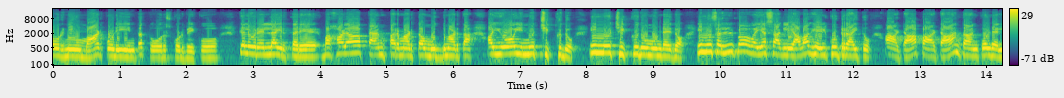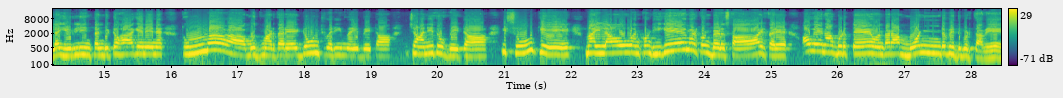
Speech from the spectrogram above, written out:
ಅವ್ರು ನೀವು ಮಾಡ್ಕೊಡಿ ಅಂತ ತೋರಿಸ್ಕೊಡ್ಬೇಕು. ಕೆಲವರೆಲ್ಲ ಇರ್ತಾರೆ, ಬಹಳ ಪ್ಯಾಂಪರ್ ಮಾಡ್ತಾ, ಮುದ್ದು ಮಾಡ್ತಾ, ಅಯ್ಯೋ, ಇನ್ನು ಚಿಕ್ಕದು ಇನ್ನು ಚಿಕ್ಕದು ಮುಂಡೆದು ಇನ್ನು ಸ್ವಲ್ಪ ವಯಸ್ಸಾಗ್ಲಿ ಯಾವಾಗ ಹೇಳ್ಕೊಟ್ರಾಯ್ತು, ಆಟ, ಪಾಠ ಅಂತ ಅನ್ಕೊಂಡೆಲ್ಲ ಇರ್ಲಿ ಅಂತ ಅಂದ್ಬಿಟ್ಟು ಹಾಗೇನೇನೆ ತುಂಬಾ ಮುದ್ದು ಮಾಡ್ತಾರೆ ಡೋಂಟ್ ವರಿ ಮೈ ಬೇಟಾ ಜಾನಿದು ಬೇಟಾ ಇಟ್ಸ್ ಓಕೆ ಮೈ ಲವ್ ಅನ್ಕೊಂಡ್ ಹೀಗೆ ಮಾಡ್ಕೊಂಡ್ ಬೆಳೆಸ್ತಾ ಇರ್ತಾರೆ. ಅವೇನಾಗ್ಬಿಡುತ್ತೆ? ಒಂಥರ ಮೊಂಡ್ ಬಿದ್ದು ಬಿಡ್ತಾವೆ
